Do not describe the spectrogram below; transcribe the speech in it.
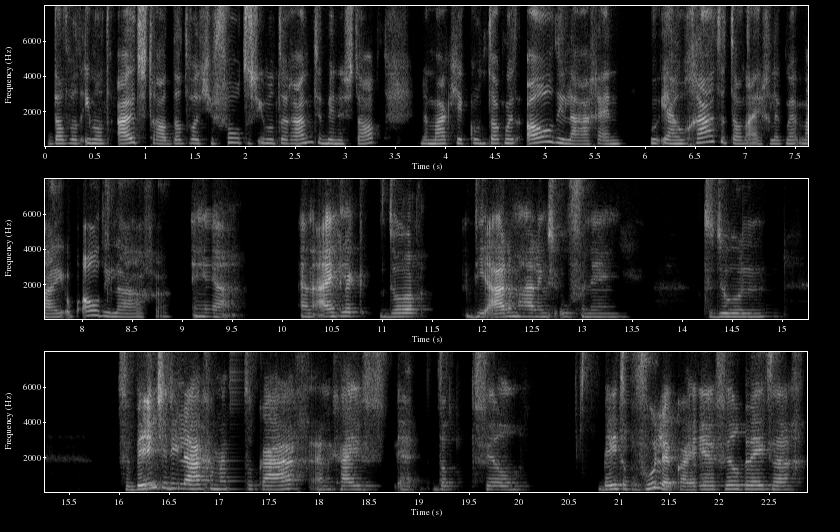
dat wat iemand uitstraalt, dat wat je voelt als iemand de ruimte binnenstapt, dan maak je contact met al die lagen. En hoe, ja, hoe gaat het dan eigenlijk met mij op al die lagen? Ja, en eigenlijk door die ademhalingsoefening te doen, verbind je die lagen met elkaar en ga je eh, dat veel beter voelen. Kan je veel beter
